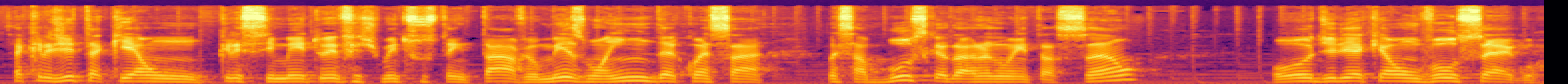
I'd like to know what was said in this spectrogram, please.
Você acredita que é um crescimento e investimento sustentável, mesmo ainda com essa, com essa busca da argumentação? Ou diria que é um voo cego?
